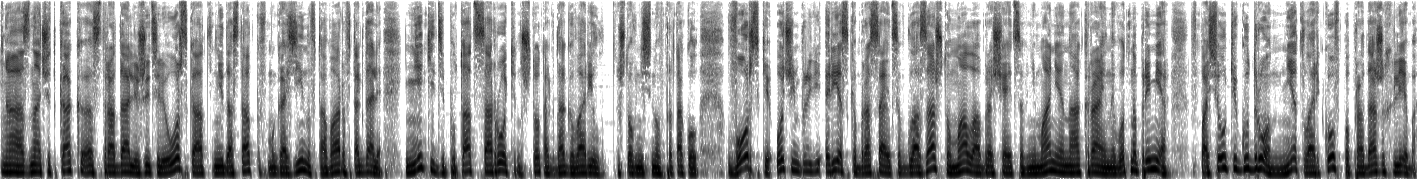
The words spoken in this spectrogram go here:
значит, как э, страдали жители Орска от недостатков магазинов, товаров и так далее. Некий депутат Сорокин, что тогда говорил, что внесено в протокол. В Орске очень резко бросается в глаза, что мало обращается внимания на окраины. Вот, например, в поселке Гудрон нет ларьков по продаже хлеба,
